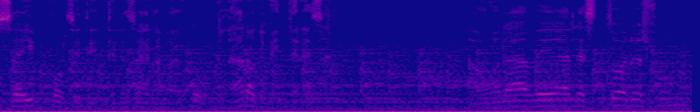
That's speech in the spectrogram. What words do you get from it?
302 hay un save por si te interesa grabar juego. Claro que me interesa. Ahora ve al storage room.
